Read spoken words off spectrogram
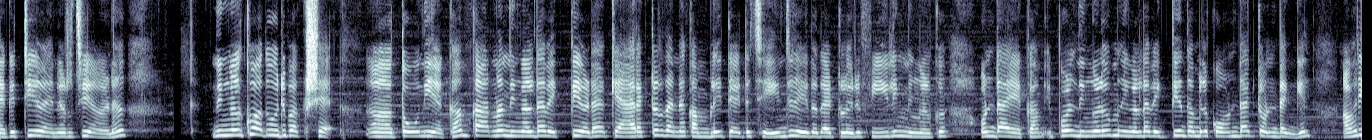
നെഗറ്റീവ് എനർജിയാണ് നിങ്ങൾക്കും അത് ഒരു പക്ഷേ തോന്നിയേക്കാം. കാരണം നിങ്ങളുടെ വ്യക്തിയുടെ ക്യാരക്ടർ തന്നെ കംപ്ലീറ്റ് ആയിട്ട് ചേഞ്ച് ചെയ്തതായിട്ടുള്ള ഒരു ഫീലിംഗ് നിങ്ങൾക്ക് ഉണ്ടായേക്കാം. ഇപ്പോൾ നിങ്ങളും നിങ്ങളുടെ വ്യക്തിയും തമ്മിൽ കോണ്ടാക്റ്റ് ഉണ്ടെങ്കിൽ അവർ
